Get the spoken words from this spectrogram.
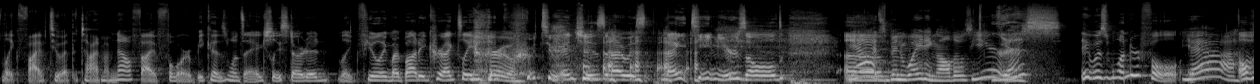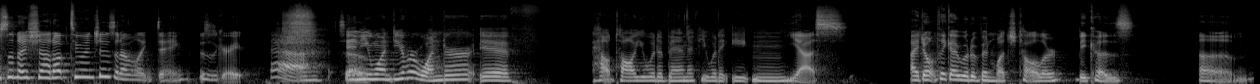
like five two at the time. I'm now five four because once I actually started like fueling my body correctly, I grew. grew two inches, and I was 19 years old. yeah, it's been waiting all those years. yes, it was wonderful. Yeah. All of a sudden, I shot up two inches, and I'm like, dang, this is great. Yeah. So- and you want? Do you ever wonder if how tall you would have been if you would have eaten? Yes. I don't think I would have been much taller because um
